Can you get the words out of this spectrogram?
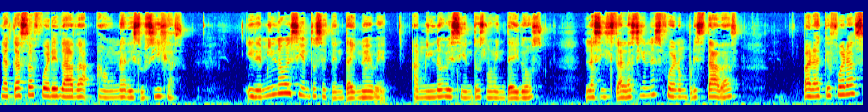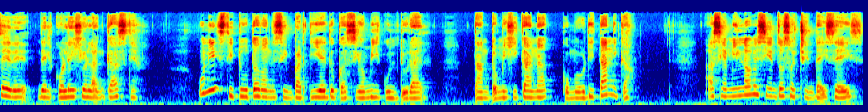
la casa fue heredada a una de sus hijas. y de 1979 a 1992 las instalaciones fueron prestadas para que fuera sede del Colegio Lancaster, un instituto donde se impartía educación bicultural, tanto mexicana como británica. Hacia 1986,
